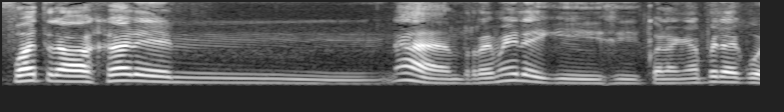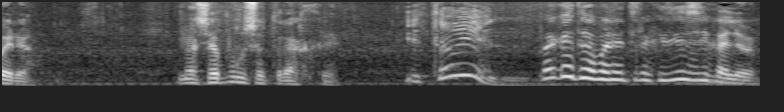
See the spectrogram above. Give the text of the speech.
Fue a trabajar en. Nada, en remera y, con la campera de cuero. No se puso traje. Y está bien. ¿Para qué te pones traje si hace calor?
